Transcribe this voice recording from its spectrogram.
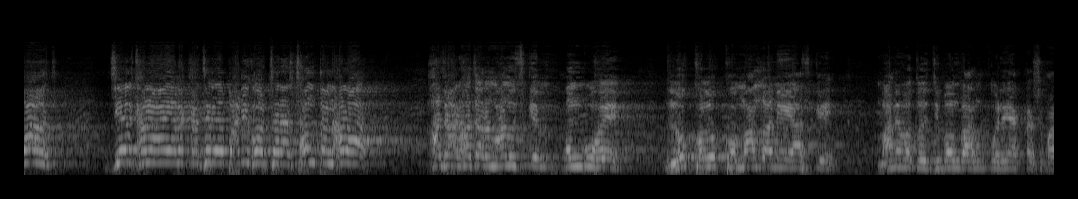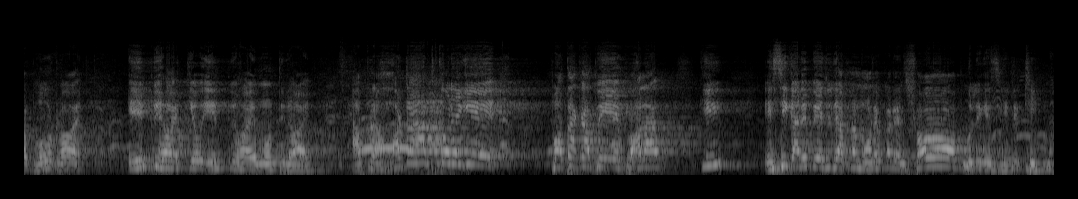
মাস জেলখানায় এলাকা ছেড়ে বাড়িঘর ছাড়া সন্তান হারা, হাজার হাজার মানুষকে পঙ্গু হয়ে লক্ষ লক্ষ মামলা নিয়ে আজকে মানে মতো জীবন বারণ করে একটা সময় ভোট হয় এমপি হয়, কেউ এমপি হয়, মন্ত্রী হয়। আপনারা হঠাৎ করে গিয়ে পতাকা পেয়ে বলা কি, এসি গাড়ি পেয়ে যদি আপনার মনে করেন, সব ভুলে গেছি, এটা ঠিক না।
